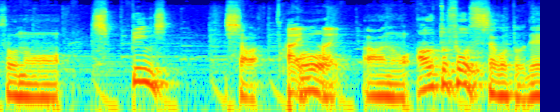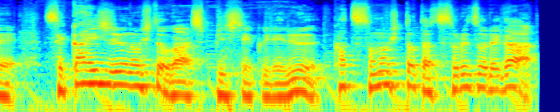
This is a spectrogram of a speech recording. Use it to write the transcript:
その出品者を、はいはい。あのアウトソースしたことで世界中の人が出品してくれるかつその人たちそれぞれが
